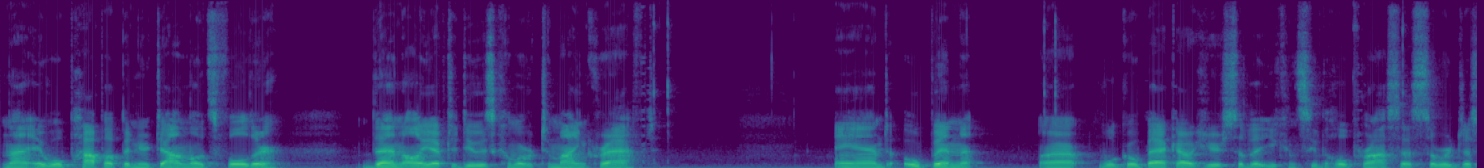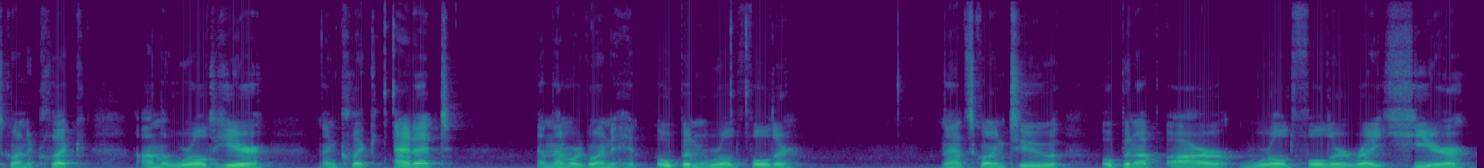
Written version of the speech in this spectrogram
and that it will pop up in your downloads folder. Then all you have to do is come over to Minecraft and open, uh, we'll go back out here so that you can see the whole process. So we're just going to click on the world here, then click edit, and then we're going to hit open world folder. And that's going to open up our world folder right here.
